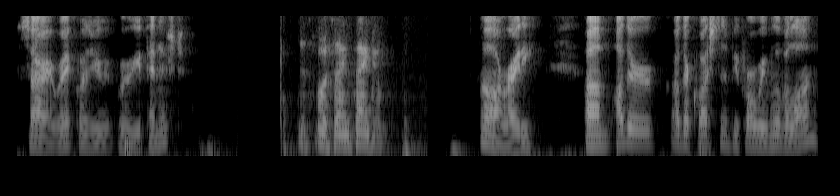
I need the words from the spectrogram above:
Sorry, Rick. Was you were you finished? Just was saying thank you. All righty. Um, other other questions before we move along?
